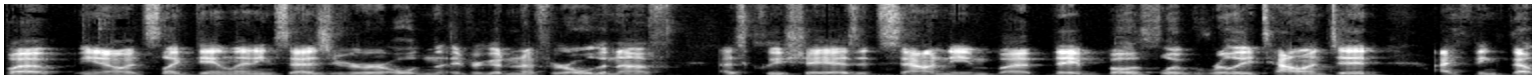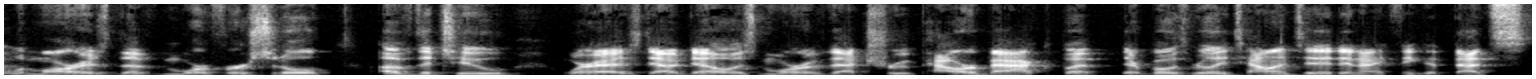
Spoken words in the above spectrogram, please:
but you know, it's like Dan Lanning says: if you're old, if you're good enough, you're old enough. As cliche as it's sounding, but they both look really talented. I think that Limar is the more versatile of the two, whereas Dowdell is more of that true power back. But they're both really talented, and I think that that's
